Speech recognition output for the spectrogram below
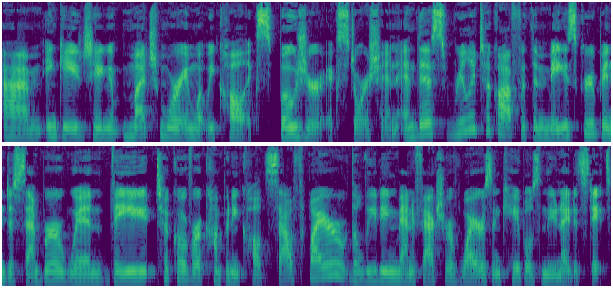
um, engaging much more in what we call exposure extortion. And this really took off with the Maze Group in December when they took over a company called Southwire, the leading manufacturer of wires and cables in the United States.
